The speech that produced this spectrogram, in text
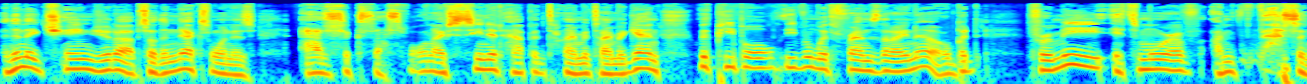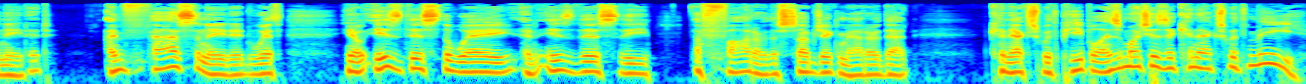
and then they change it up. So the next one is as successful. And I've seen it happen time and time again with people, even with friends that I know. But for me, it's more of I'm fascinated. I'm fascinated with, you know, is this the way and is this the, the fodder, the subject matter that connects with people as much as it connects with me?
